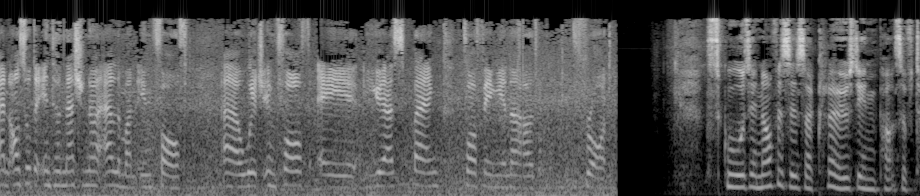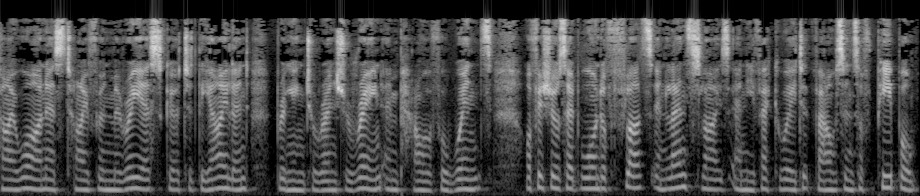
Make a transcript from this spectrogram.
and also the international element involved, uh, which involved a U.S. bank involving in a fraud. Schools and offices are closed in parts of Taiwan as Typhoon Maria skirted the island, bringing torrential rain and powerful winds. Officials had warned of floods and landslides and evacuated thousands of people.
